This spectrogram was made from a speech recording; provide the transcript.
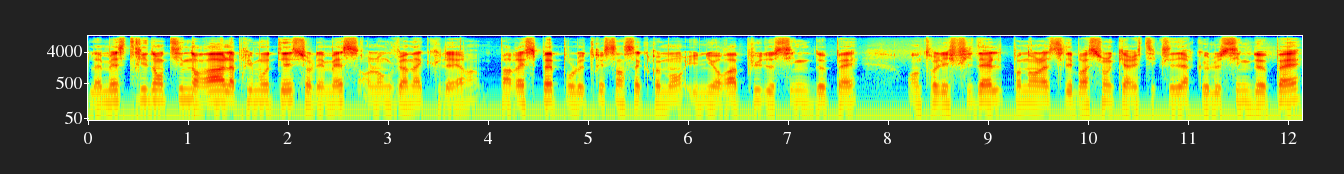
La messe tridentine aura la primauté sur les messes en langue vernaculaire. Par respect pour le très saint sacrement, il n'y aura plus de signe de paix entre les fidèles pendant la célébration eucharistique. C'est-à-dire que le signe de paix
